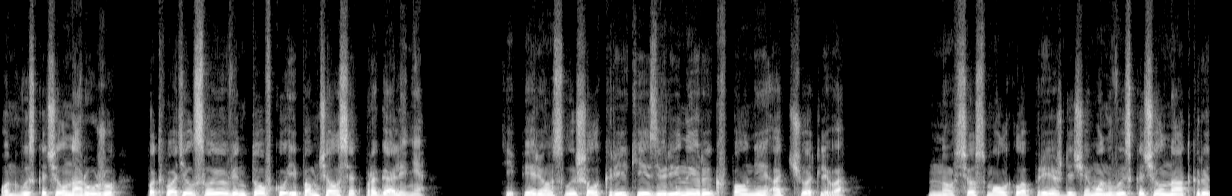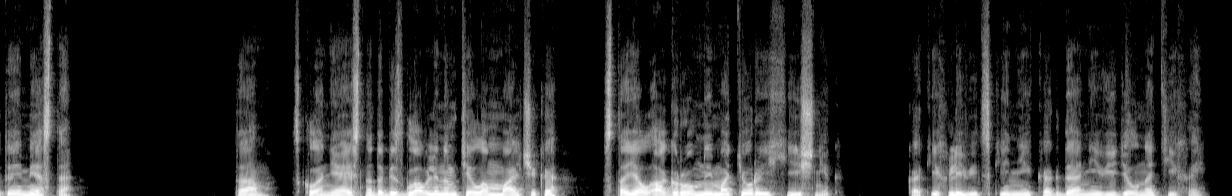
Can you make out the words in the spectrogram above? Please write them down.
он выскочил наружу, подхватил свою винтовку и помчался к прогалине. Теперь он слышал крики и звериный рык вполне отчетливо – но все смолкло прежде, чем он выскочил на открытое место. Там, склоняясь над обезглавленным телом мальчика, стоял огромный матерый хищник, каких Левицкий никогда не видел на Тихой.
